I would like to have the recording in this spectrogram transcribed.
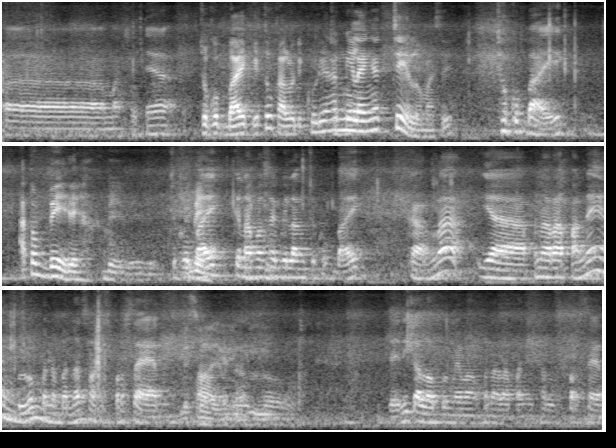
Eh, maksudnya cukup baik itu kalau di kuliah Cukup. nilainya C loh masih cukup baik. atau B ya Cukup B. baik. Kenapa saya bilang cukup baik? Karena ya penerapannya yang belum benar-benar 100%. That's Oh, gitu. hmm. Jadi kalaupun memang penerapannya 100%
